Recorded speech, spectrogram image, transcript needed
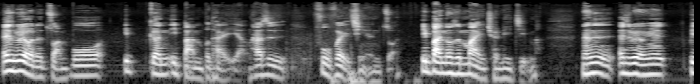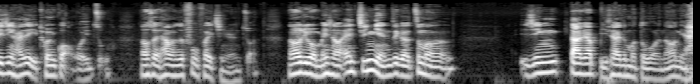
SBL 的转播一跟一般不太一样，它是付费请人转，一般都是卖权利金嘛，但是 SBL 因为毕竟还是以推广为主，然后所以他们是付费请人转，然后结果没想到哎、今年这个这么。已经大家比赛这么多了，然后你还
